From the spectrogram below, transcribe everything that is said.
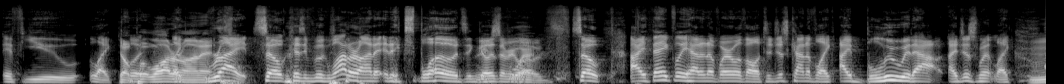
if you like Don't put water like- on it. Right. So because if you put water on it, it explodes and goes everywhere. So I thankfully had enough wherewithal to just kind of like I blew it out. I just went like mm.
